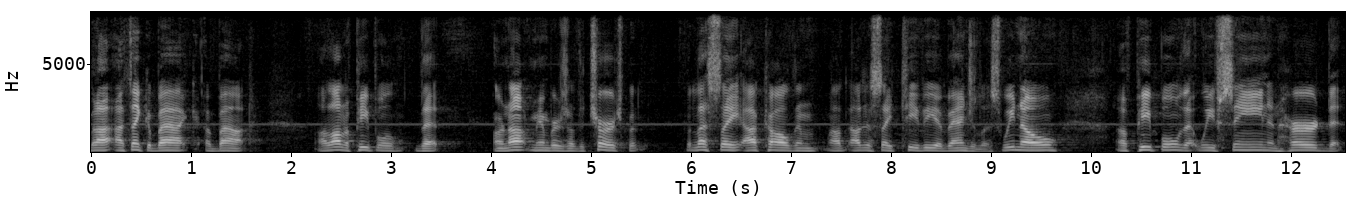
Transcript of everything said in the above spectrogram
but I, I think back about a lot of people that are not members of the church, but but let's say I call them, I'll, I'll just say TV evangelists. We know of people that we've seen and heard that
